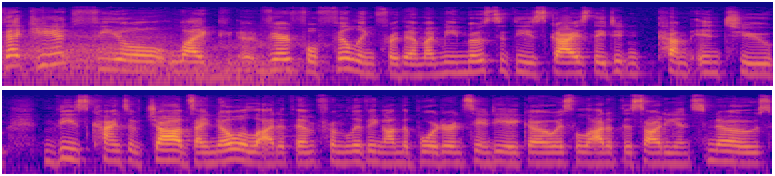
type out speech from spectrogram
that can't feel like very fulfilling for them. I mean, most of these guys, they didn't come into these kinds of jobs. I know a lot of them from living on the border in San Diego, as a lot of this audience knows,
